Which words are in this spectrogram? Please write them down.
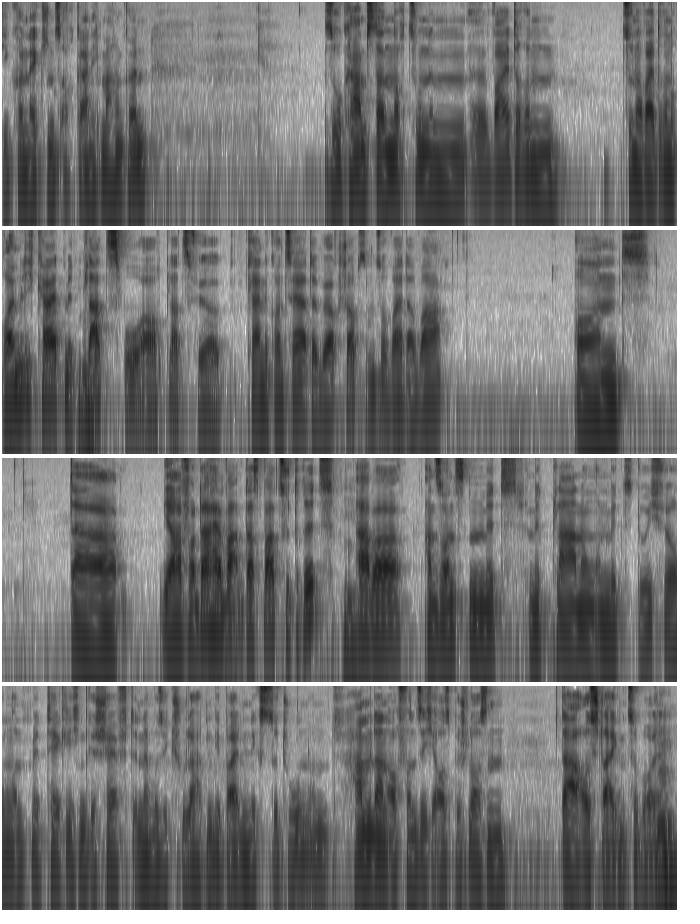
die Connections auch gar nicht machen können. So kam es dann noch zu einem äh, weiteren zu einer weiteren Räumlichkeit mit mhm. Platz, wo auch Platz für kleine Konzerte, Workshops und so weiter war. Und da, ja, von daher war das war zu dritt, mhm. aber ansonsten mit, mit Planung und mit Durchführung und mit täglichem Geschäft in der Musikschule hatten die beiden nichts zu tun und haben dann auch von sich aus beschlossen, da aussteigen zu wollen. Mhm.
